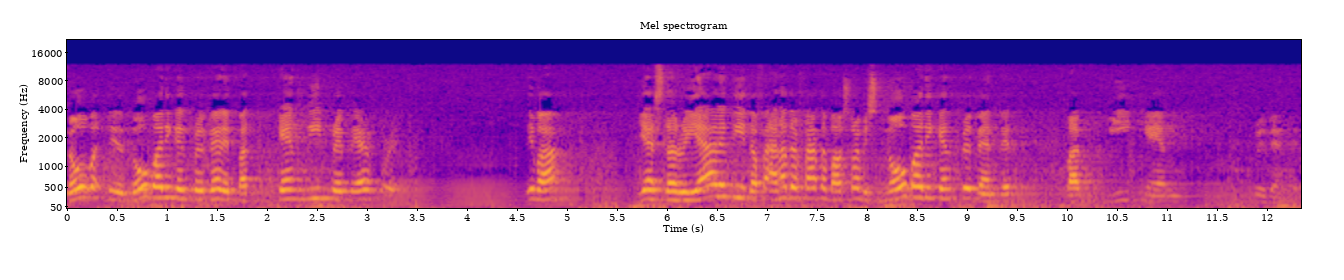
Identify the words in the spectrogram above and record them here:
nobody, nobody can prevent it, but can we prepare for it? Diba? Yes, the reality, the, another fact about storm is nobody can prevent it, but we can prevent it.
